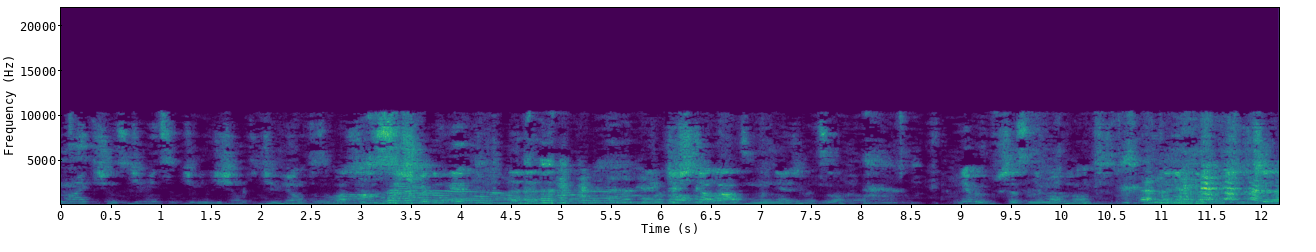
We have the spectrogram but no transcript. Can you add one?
maja 1999. Zobaczcie, z zeszłego wieku. 20 lat, no nieźle, co? Nie był przez niemowląt. Tak myślicie?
